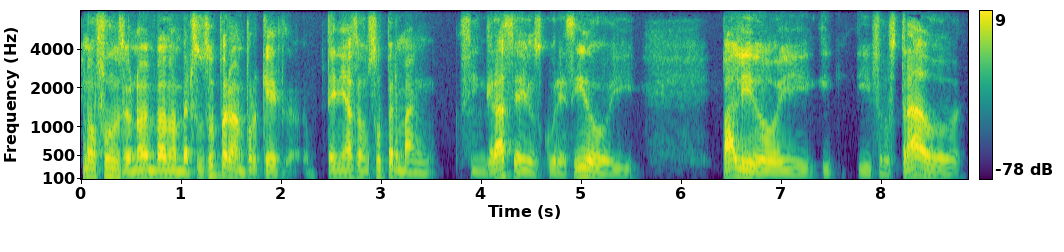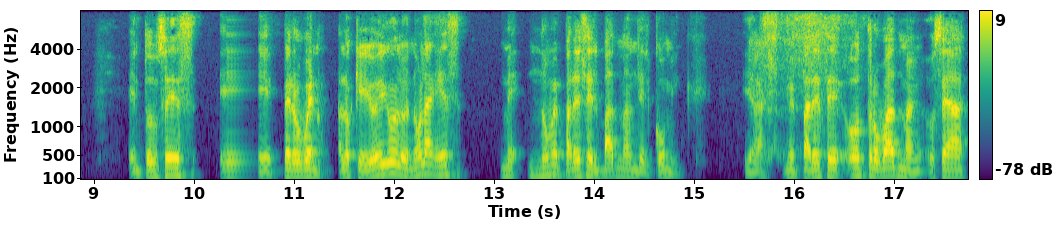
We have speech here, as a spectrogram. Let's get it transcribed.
No funcionó en Batman vs. Superman porque tenías a un Superman sin gracia y oscurecido y pálido y, frustrado. Entonces, eh, pero bueno, a lo que yo digo lo de Nolan es, no me parece el Batman del cómic. Ya, me parece otro Batman. O sea,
